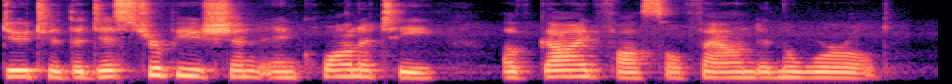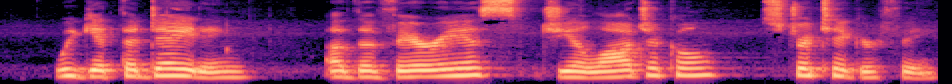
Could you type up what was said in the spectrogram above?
due to the distribution and quantity of guide fossil found in the world. We get the dating of the various geological stratigraphy,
